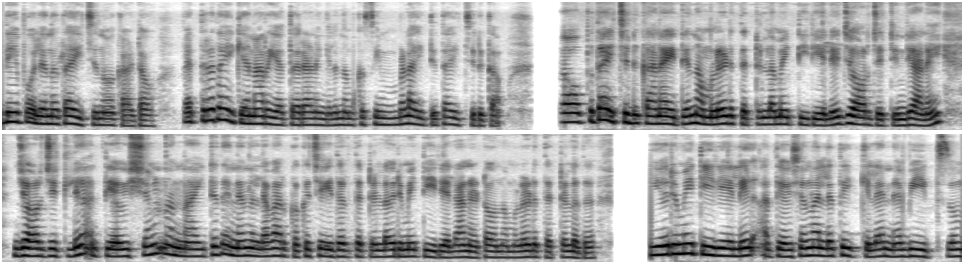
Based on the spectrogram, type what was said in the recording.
ഇതേപോലെ ഒന്ന് തയ്ച്ച് നോക്കാം കേട്ടോ അപ്പോൾ എത്ര തയ്ക്കാൻ അറിയാത്തവരാണെങ്കിലും നമുക്ക് സിമ്പിളായിട്ട് തയ്ച്ചെടുക്കാം. ടോപ്പ് തയ്ച്ചെടുക്കാനായിട്ട് നമ്മൾ എടുത്തിട്ടുള്ള മെറ്റീരിയൽ ജോർജറ്റിന്റെ ആണ് ജോർജറ്റിൽ അത്യാവശ്യം നന്നായിട്ട് തന്നെ നല്ല വർക്കൊക്കെ ചെയ്തെടുത്തിട്ടുള്ള ഒരു മെറ്റീരിയലാണ് കേട്ടോ നമ്മൾ എടുത്തിട്ടുള്ളത് ഈ ഒരു മെറ്റീരിയൽ അത്യാവശ്യം നല്ല തിക്കിൽ തന്നെ ബീഡ്സും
